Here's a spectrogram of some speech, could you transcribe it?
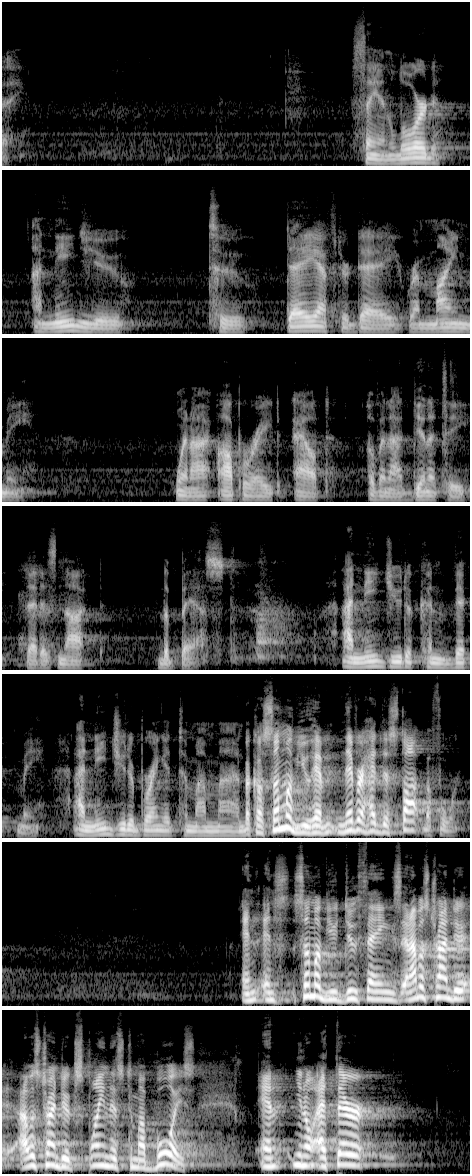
saying, Lord, I need you to day after day remind me when I operate out of an identity that is not the best. I need you to convict me. I need you to bring it to my mind. Because some of you have never had this thought before. And, and some of you do things, and I was trying to I was trying to explain this to my boys. And you know, at their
